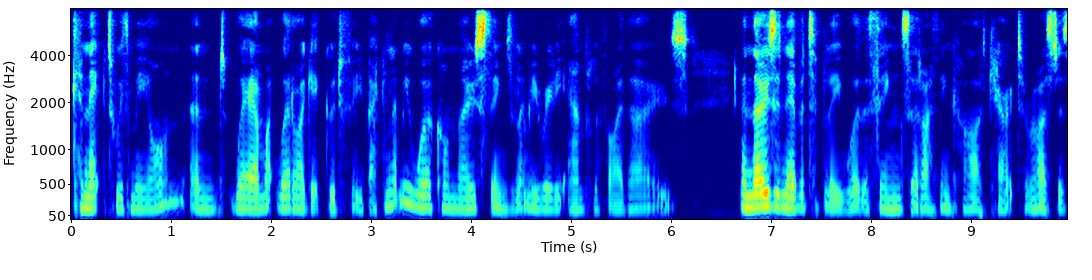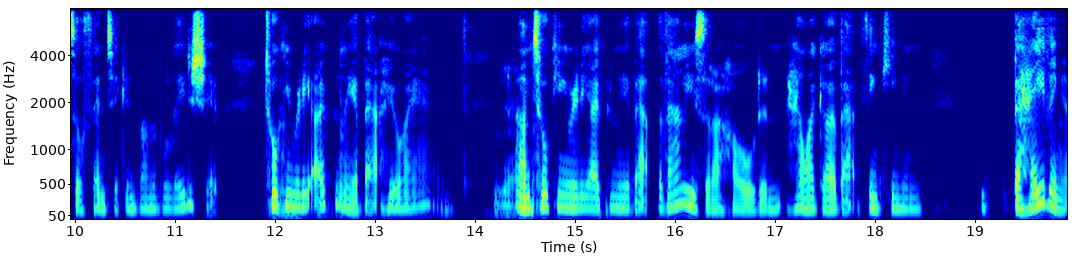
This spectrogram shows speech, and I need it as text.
connect with me on? And where where do I get good feedback? And let me work on those things and let me really amplify those and those inevitably were the things that I think are characterized as authentic and vulnerable leadership. Talking mm. really openly about who I am. Yeah. Um, talking really openly about the values that I hold and how I go about thinking and behaving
